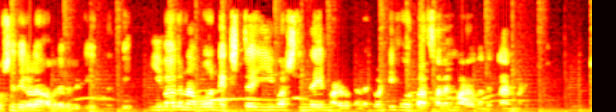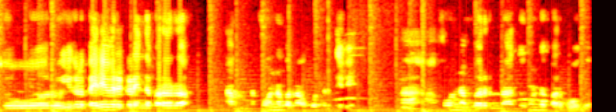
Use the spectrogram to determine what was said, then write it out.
ಔಷಧಿಗಳ ಅವೈಲಬಿಲಿಟಿ ಇರ್ತೈತಿ. ಇವಾಗ ನಾವು ನೆಕ್ಸ್ಟ್ ಈ ವರ್ಷದಿಂದ ಏನ್ ಮಾಡ್ಬೇಕಂದ್ರೆ ಟ್ವೆಂಟಿ ಫೋರ್ ಬಾರ್ ಸೆವೆನ್ ಮಾಡ್ಬೇಕಂತ ಪ್ಲಾನ್ ಮಾಡಿದ್ವಿ. ಸೊ ರೋಗಿಗಳು ಬೇರೆ ಬೇರೆ ಕಡೆಯಿಂದ ಬರೋರು ನಮ್ಮ ಫೋನ್ ನಂಬರ್ ನಾವು ಕೊಟ್ಟಿರ್ತೀವಿ. ಆ ಫೋನ್ ನಂಬರ್ನ ತಗೊಂಡು ಬರ್ಬೋದು.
